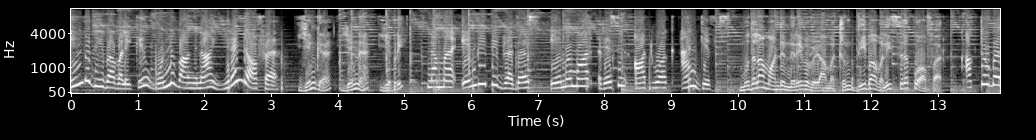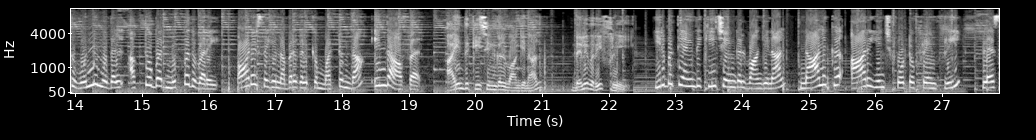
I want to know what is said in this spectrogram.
இந்த தீபாவளிக்கு ஒன்னு வாங்கினா இரண்டு ஆஃபர் எங்க? என்ன? எப்படி? நம்ம MVP brothers MMR resin art work and gifts முதலாம் ஆண்டு நிறைவு விழா மற்றும் தீபாவளி சிறப்பு ஆஃபர் அக்டோபர் ஒன்னு முதல் அக்டோபர் முப்பது வரை ஆர்டர் செய்யும் நபர்களுக்கு மட்டும்தான் இந்த ஆஃபர் ஐந்து கீசின்கள் வாங்கினால் டெலிவரி ஃப்ரீ இருபத்தி ஐந்து கீ செயின்கள் வாங்கினால் நாலுக்கு ஆறு inch photo frame free plus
